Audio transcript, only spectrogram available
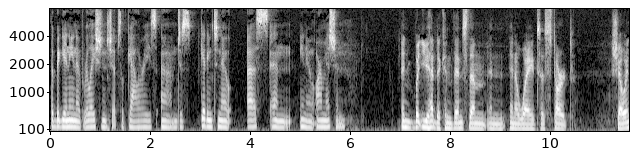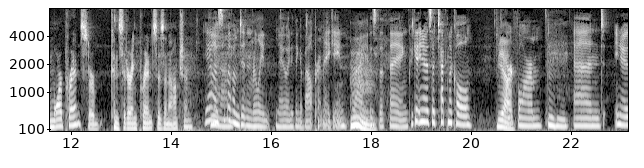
the beginning of relationships with galleries, um, just getting to know us and you know our mission. And but you had to convince them in in a way to start showing more prints or considering prints as an option. Yeah, Yeah. some of them didn't really know anything about printmaking. Hmm. Right, is the thing. Because you know, it's a technical Yeah. art form, and you know,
